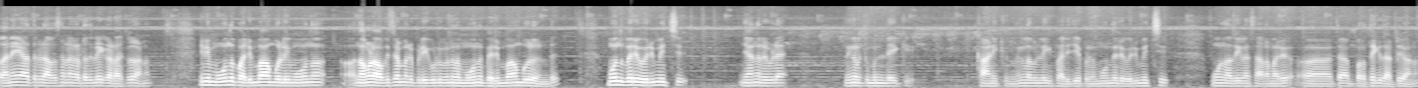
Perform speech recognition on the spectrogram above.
വനയാത്രയുടെ അവസാന ഘട്ടത്തിലേക്ക് കടക്കുകയാണ്. ഇനി മൂന്ന് പരിമ്പാമ്പുകൾ ഈ മൂന്ന് നമ്മുടെ ഓഫീസർമാർ പിടികൂടിക്കുന്ന മൂന്ന് പെരുമ്പാമ്പുകളുണ്ട്. മൂന്ന് പേരെ ഒരുമിച്ച് ഞങ്ങളിവിടെ നിങ്ങൾക്ക് മുന്നിലേക്ക് കാണിക്കുന്നു. നിങ്ങളുടെ മുന്നിലേക്ക് പരിചയപ്പെടുന്നു. മൂന്നുപേരെ ഒരുമിച്ച് മൂന്ന് അധികം സാറന്മാർ പുറത്തേക്ക് തട്ടുകയാണ്.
